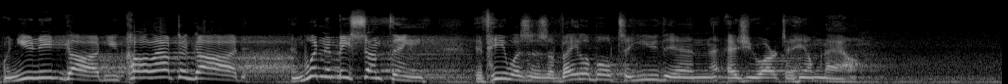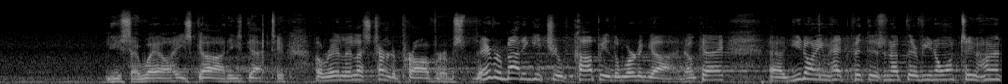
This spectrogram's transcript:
when you need God and you call out to God? And wouldn't it be something if He was as available to you then as you are to Him now? And you say, well, he's God, he's got to. Oh, really? Let's turn to Proverbs. Everybody get your copy of the Word of God, okay? Uh, you don't even have to put this one up there if you don't want to, hon.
